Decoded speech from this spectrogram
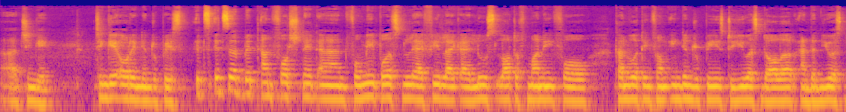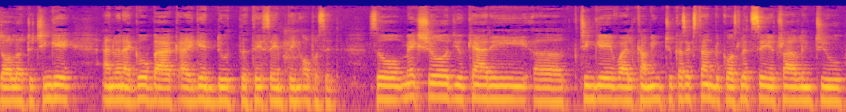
uh, Tenge, Tenge or Indian rupees. It's it's a bit unfortunate, and for me personally, I feel like I lose a lot of money for converting from Indian rupees to US dollar and then US dollar to Tenge. And when I go back, I again do the same thing opposite. So make sure you carry uh, Tenge while coming to Kazakhstan because let's say you're traveling to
